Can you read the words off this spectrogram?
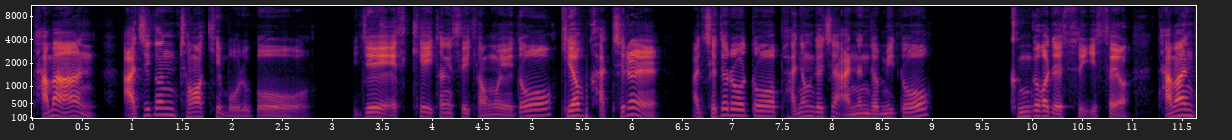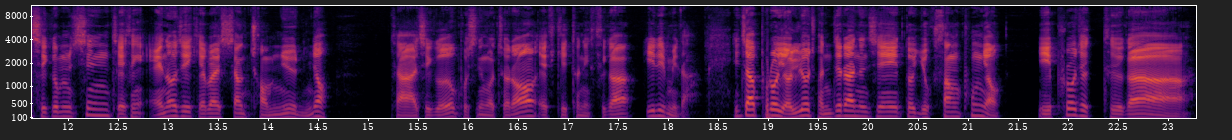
다만 아직은 정확히 모르고 이제 SK 이터넷의 경우에도 기업 가치를 아직 제대로 또 반영되지 않는 점이 또 근거가 될 수 있어요. 다만 지금 신재생 에너지 개발 시장 점유율은요. 자, 지금 보시는 것처럼 SK터닉스가 1위입니다. 이제 앞으로 연료 전제라든지 또 육상 폭력 이 프로젝트가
